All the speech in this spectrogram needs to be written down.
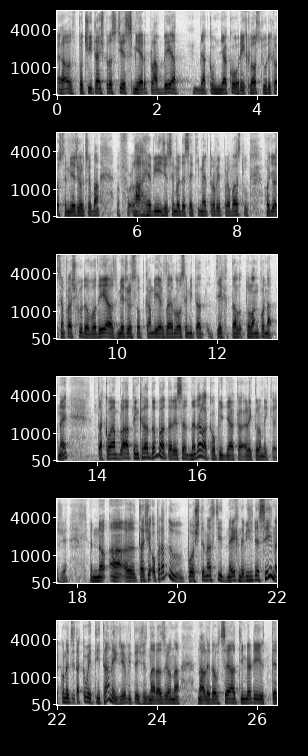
Jo, počítáš prostě směr plavby a nějakou, nějakou rychlost. Tu rychlost jsem měřil třeba v láheví, že jsem měl desetimetrový provaz, tu hodil jsem flašku do vody a změřil stopkami, jak za se mi ta, těch, ta, to lanko napne taková byla tenkrát doba, tady se nedala koupit nějaká elektronika, že? No a e, takže opravdu po 14 dnech nevíš, kde jsi. Nakonec je takový Titanic, že víte, že narazil na, na ledovce a ty měli v té,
